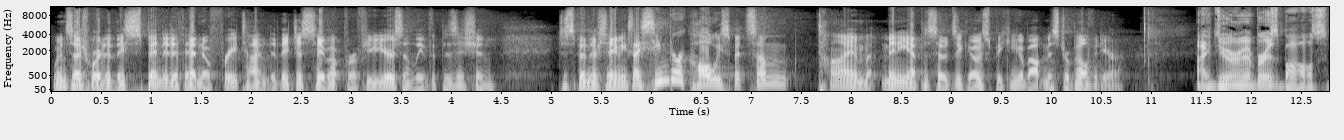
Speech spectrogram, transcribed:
when such, where did they spend it if they had no free time? Did they just save up for a few years and leave the position to spend their savings? I seem to recall we spent some time many episodes ago speaking about Mr. Belvedere I do remember his balls.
